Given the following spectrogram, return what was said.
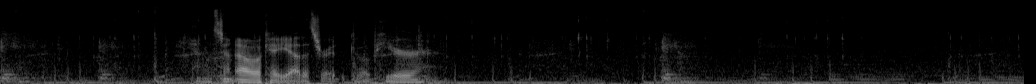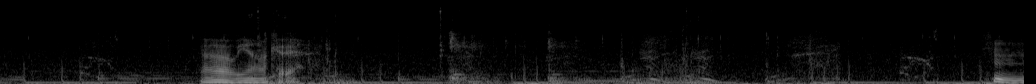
Yeah, let's down. Oh, okay, yeah, that's right. Go up here. Oh, yeah, okay. Hmm.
